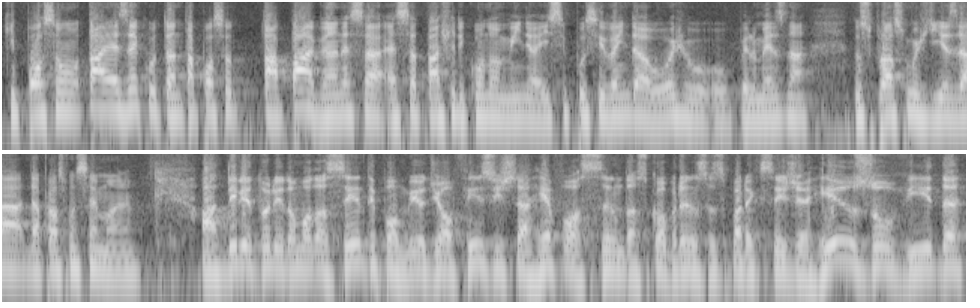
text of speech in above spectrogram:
que possam estar tá executando, tá, possam estar tá pagando essa, essa taxa de condomínio aí, se possível ainda hoje, ou, ou pelo menos na, nos próximos dias da, da próxima semana. A diretoria da Moda Center, por meio de ofício, está reforçando as cobranças para que seja resolvida,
